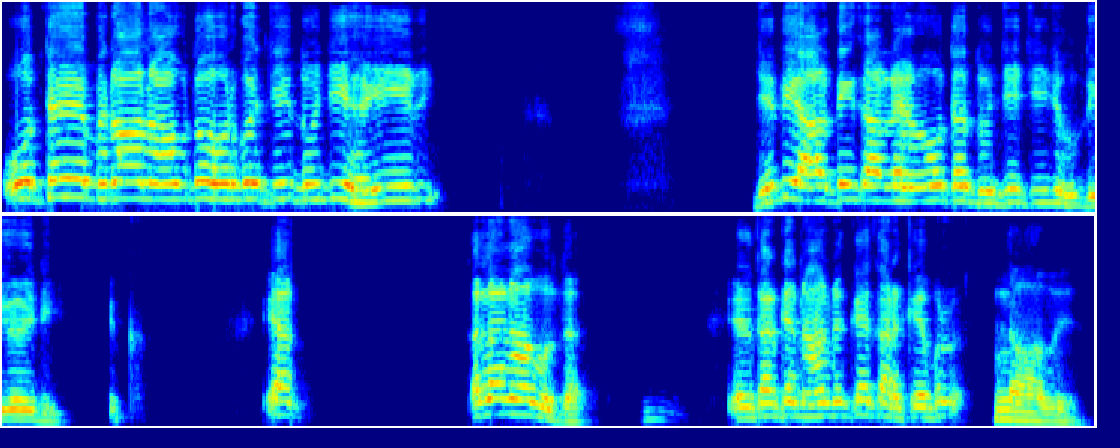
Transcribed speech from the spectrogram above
ਉਥੇ ਬਿਨਾ ਨਾਮ ਤੋਂ ਹੋਰ ਕੋਈ ਚੀਜ਼ ਦੂਜੀ ਹੈ ਹੀ ਨਹੀਂ। ਜਿਹਦੀ ਆਰਤੀ ਕਰ ਰਹੇ ਹੋ ਉਹ ਤਾਂ ਦੂਜੀ ਚੀਜ਼ ਹੁੰਦੀ ਹੋਈ ਨਹੀਂ। ਇੱਕ ਯਾਰ ਕੱਲਾ ਨਾਮ ਹੁੰਦਾ। ਇਸ ਕਰਕੇ ਨਾਨਕ ਕੇ ਕਰਕੇ ਨਾਮ ਹੈ।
